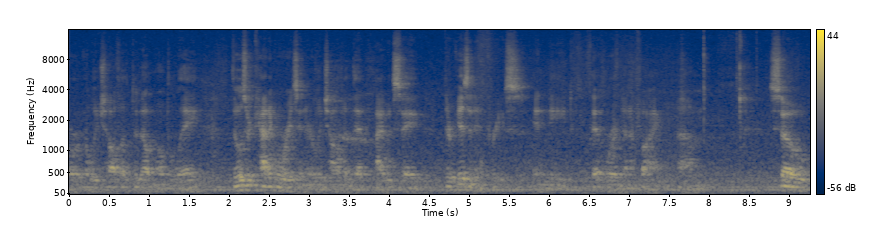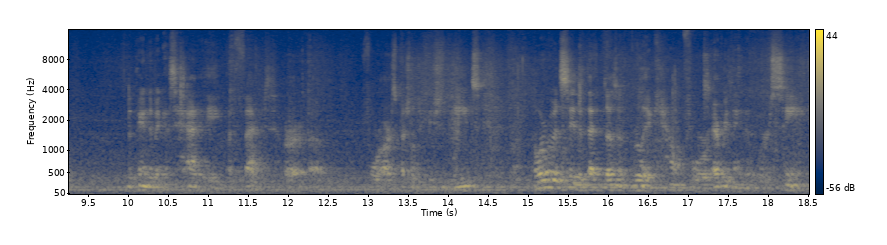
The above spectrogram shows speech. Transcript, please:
or early childhood developmental delay. Those are categories in early childhood that I would say there is an increase in need that we're identifying. Um, so the pandemic has had a effect or uh, for our special education needs. However, I would say that that doesn't really account for everything that we're seeing.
